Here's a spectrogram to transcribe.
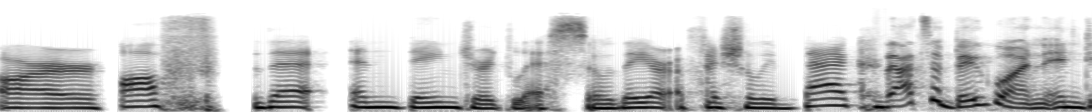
are off the endangered list. So they are officially back. That's a big one. and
